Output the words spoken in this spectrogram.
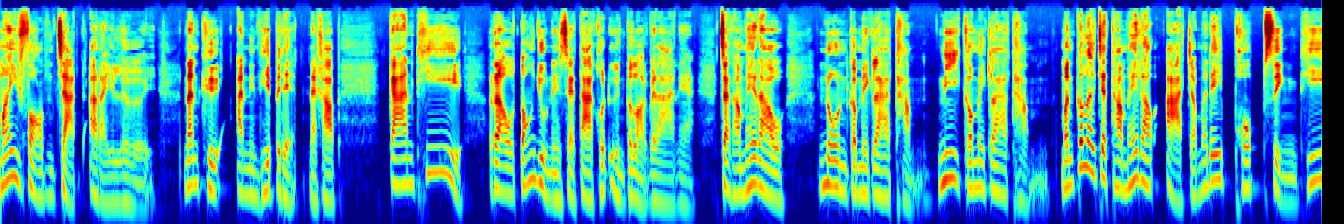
ไม่ฟอร์มจัดอะไรเลย นั่นคือ uninhibited นะครับ การที่เราต้องอยู่ในสายตาคนอื่นตลอดเวลาเนี่ยจะทำให้เราโนนก็ไม่กล้าทำนี่ก็ไม่กล้าทำมันก็เลยจะทำให้เราอาจจะไม่ได้พบสิ่งที่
